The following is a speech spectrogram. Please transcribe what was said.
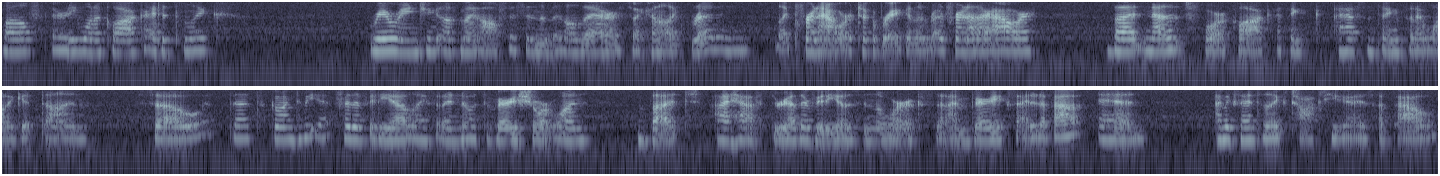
12.30, 1 o'clock. I did some like rearranging of my office in the middle there. So I kind of like read and like for an hour, took a break and then read for another hour. But now that it's 4 o'clock, I think I have some things that I want to get done. So that's going to be it for the video. Like I said, I know it's a very short one but I have three other videos in the works that I'm very excited about and I'm excited to like talk to you guys about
